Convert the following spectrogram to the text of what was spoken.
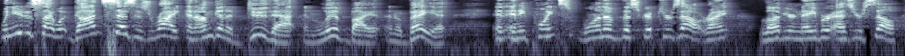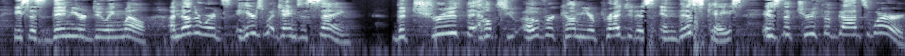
when you decide what God says is right, and I'm going to do that and live by it and obey it, and, and he points one of the scriptures out, right? Love your neighbor as yourself. He says, then you're doing well. In other words, here's what James is saying. The truth that helps you overcome your prejudice in this case is the truth of God's word.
